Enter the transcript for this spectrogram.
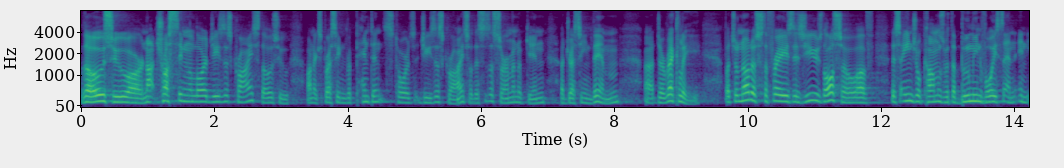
Those who are not trusting in the Lord Jesus Christ, those who aren't expressing repentance towards Jesus Christ. So, this is a sermon, again, addressing them uh, directly. But you'll notice the phrase is used also of this angel comes with a booming voice and an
